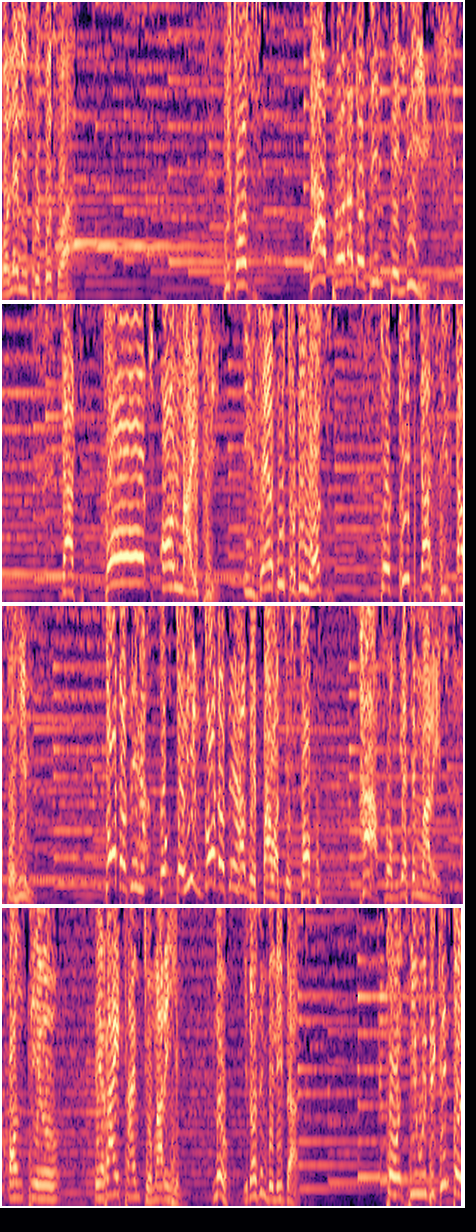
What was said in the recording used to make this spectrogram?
but let me propose to her. Because that brother doesn't believe that God Almighty is able to do what? To keep that sister for him. God doesn't have, to, to him, God doesn't have the power to stop her from getting married until the right time to marry him. No, he doesn't believe that. So he will begin to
